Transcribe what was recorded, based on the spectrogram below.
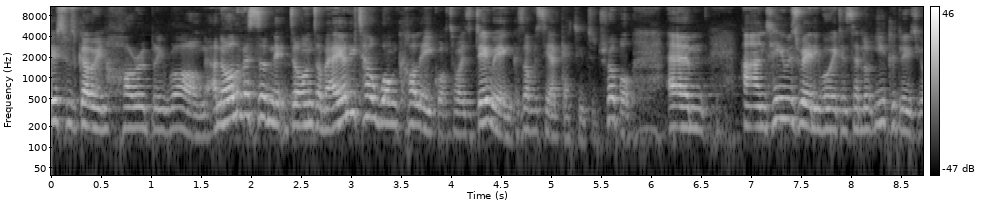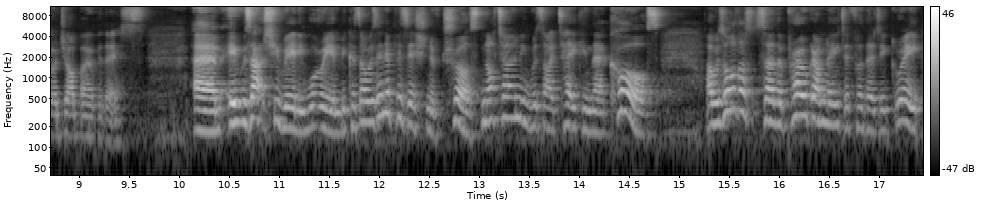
this was going horribly wrong. And all of a sudden it dawned on me. I only told one colleague what I was doing because obviously I'd get into trouble. Um, and he was really worried and said, look, you could lose your job over this. Um, it was actually really worrying because I was in a position of trust. Not only was I taking their course, I was also the program leader for their degree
